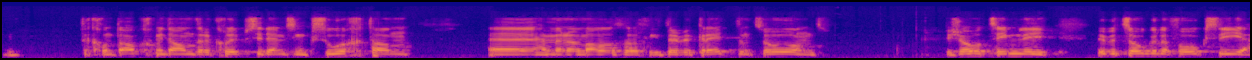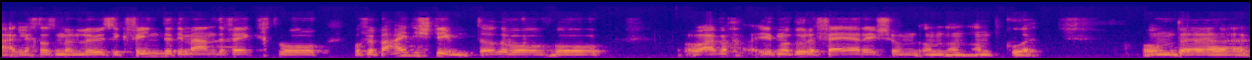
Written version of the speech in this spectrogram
den Kontakt mit anderen Clubs in dem Sinn gesucht habe, äh, haben wir noch mal so darüber geredet und so und war schon ziemlich überzogen davon gewesen, eigentlich, dass wir eine Lösung finden im Endeffekt, wo, wo für beide stimmt, oder? Wo, wo, wo einfach irgendwo fair ist und, und, und, und gut. Und äh,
